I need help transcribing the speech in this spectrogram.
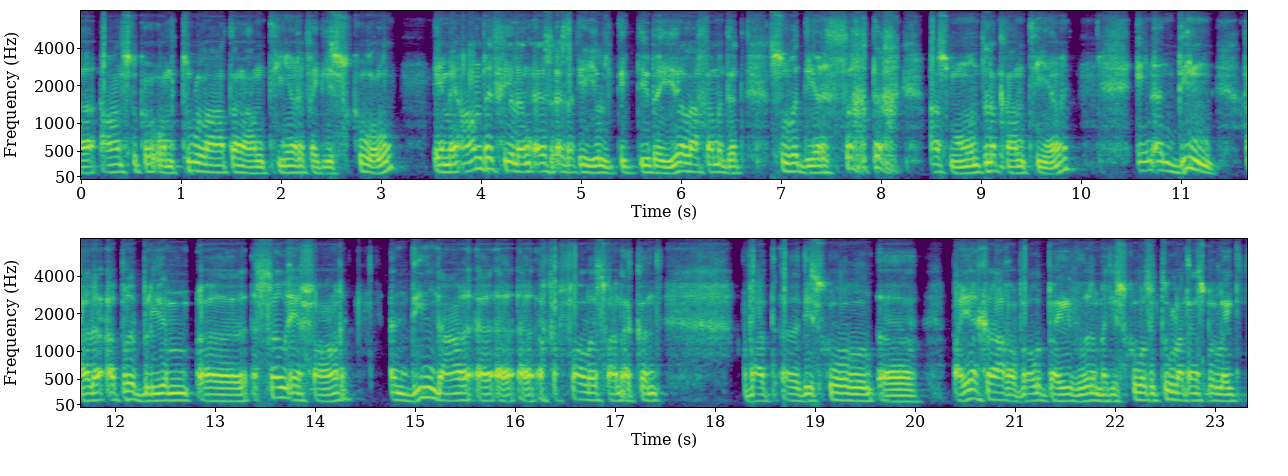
uh, aansoeke om toelating hanteer by die skool. En my aanbeveling is is dat die die, die beheerliggaam dit so deursigtig as moontlik hanteer. En indien hulle 'n probleem uh sou ervaar, indien daar 'n uh, 'n uh, 'n uh, geval is van 'n kind wat uh, die skool uh baie graag wil bywoon met die skool se toelatingsbeleid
